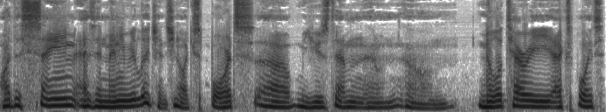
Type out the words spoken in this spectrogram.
are the same as in many religions. You know, like sports, uh, we use them in um, military exploits.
